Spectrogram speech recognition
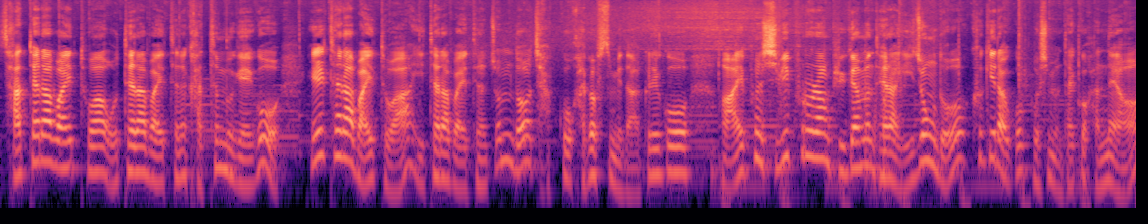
4테라바이트와 5테라바이트는 같은 무게이고 1테라바이트와 2테라바이트는 좀 더 작고 가볍습니다. 그리고 어, 아이폰 12 프로랑 비교하면 대략 이 정도 크기라고 보시면 될 것. 같네요.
